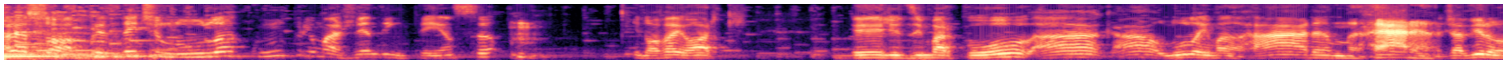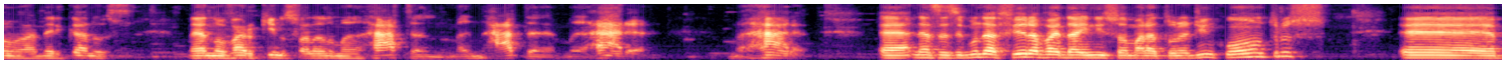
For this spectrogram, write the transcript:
Olha só, o presidente Lula cumpre uma agenda intensa em Nova York. Ele desembarcou, ah, ah o Lula em Manhattan, Manhattan. Já viram americanos, né, novarquinos falando Manhattan, Manhattan, Manhattan, Manhattan. É, nessa segunda-feira vai dar início à maratona de encontros. É,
